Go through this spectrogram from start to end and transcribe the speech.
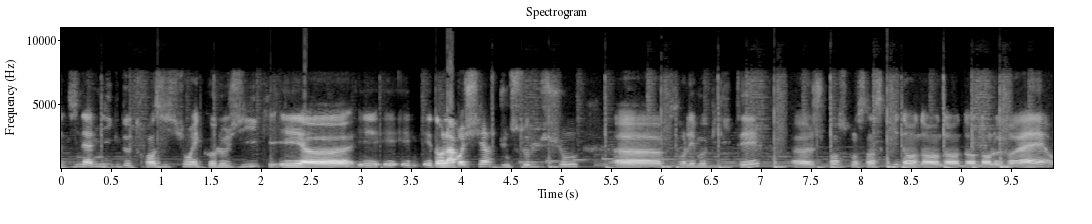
dynamique de transition écologique et, dans la recherche d'une solution pour les mobilités. je pense qu'on s'inscrit dans, le vrai en,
